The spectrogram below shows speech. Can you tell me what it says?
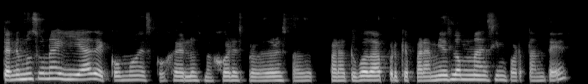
tenemos una guía de cómo escoger los mejores proveedores para, para tu boda, porque para mí es lo más importante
